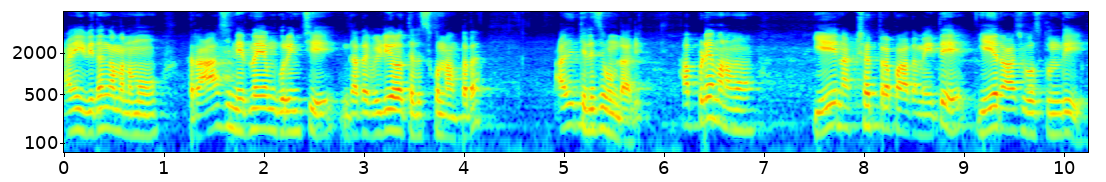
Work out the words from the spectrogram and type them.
అని ఈ విధంగా మనము రాశి నిర్ణయం గురించి గత వీడియోలో తెలుసుకున్నాం కదా అది తెలిసి ఉండాలి. అప్పుడే మనము ఏ నక్షత్ర పాదం అయితే ఏ రాశి వస్తుంది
